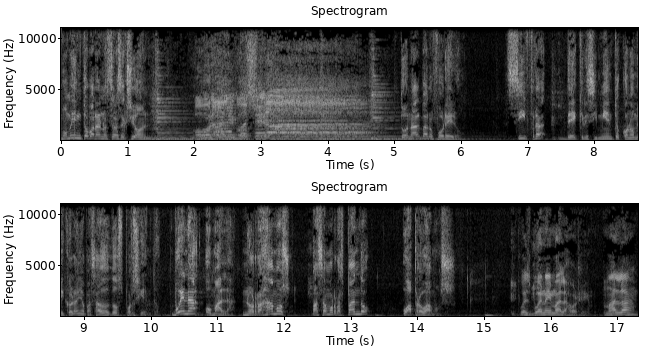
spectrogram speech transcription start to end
Momento para nuestra sección. Por algo será. Don Álvaro Forero, cifra de crecimiento económico el año pasado 2%. ¿Buena o mala? ¿Nos rajamos, pasamos raspando o aprobamos? Pues buena y mala, Jorge. Mala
